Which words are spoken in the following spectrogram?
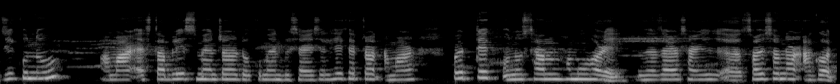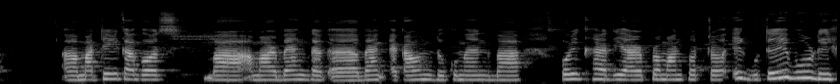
যিকোনো আমাৰ এষ্টাব্লিছমেণ্টৰ ডকুমেণ্ট বিচাৰিছিল সেই ক্ষেত্ৰত আমাৰ প্ৰত্যেক অনুষ্ঠানসমূহৰে দুহেজাৰ চাৰি ছয় চনৰ আগত মাটিৰ কাগজ বা আমাৰ বেংক বেংক একাউণ্ট ডকুমেণ্ট বা পৰীক্ষা দিয়াৰ প্ৰমাণ পত্ৰ এই গোটেইবোৰ দিশ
